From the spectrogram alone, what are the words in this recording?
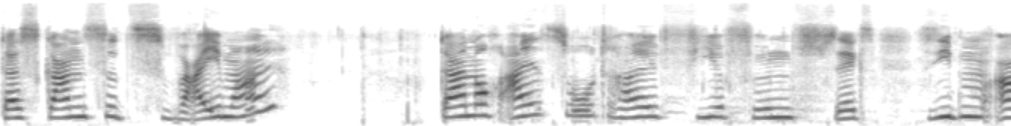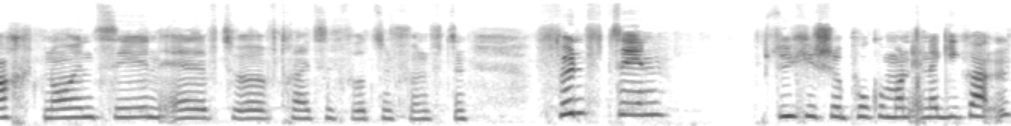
Das Ganze zweimal. Dann noch 1, 2, 3, 4, 5, 6, 7, 8, 9, 10, 11, 12, 13, 14, 15, 15 psychische Pokémon-Energiekarten.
